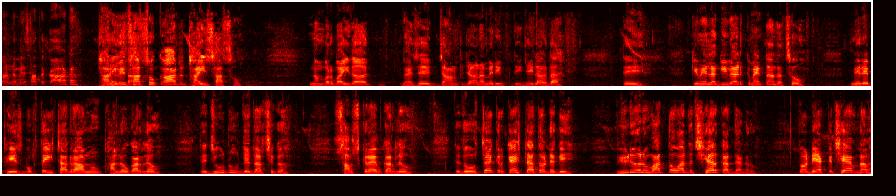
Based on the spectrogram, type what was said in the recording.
9761 98761 28700 ਨੰਬਰ ਬਾਈ ਦਾ ਵੈਸੇ ਜਾਣ ਪਛਾਣ ਆ ਮੇਰੀ ਭਤੀਜੇ ਹੀ ਲੱਗਦਾ। ਤੇ ਕਿਵੇਂ ਲੱਗੀ ਵੈਡ ਕਮੈਂਟਾਂ ਦੱਸੋ। ਮੇਰੇ ਫੇਸਬੁੱਕ ਤੇ ਇੰਸਟਾਗ੍ਰam ਨੂੰ ਫਾਲੋ ਕਰ ਲਿਓ ਤੇ YouTube ਦੇ ਦਰਸ਼ਕ ਸਬਸਕ੍ਰਾਈਬ ਕਰ ਲਿਓ। ਤੇ ਦੋਸਤੋ, ਇੱਕ ਰਿਕਵੈਸਟ ਆ ਤੁਹਾਡੇ ਅੱਗੇ। ਵੀਡੀਓ ਨੂੰ ਵੱਧ ਤੋਂ ਵੱਧ ਸ਼ੇਅਰ ਕਰਦਿਆ ਕਰੋ। ਤੁਹਾਡੇ ਇੱਕ ਸ਼ੇਅਰ ਨਾਲ।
